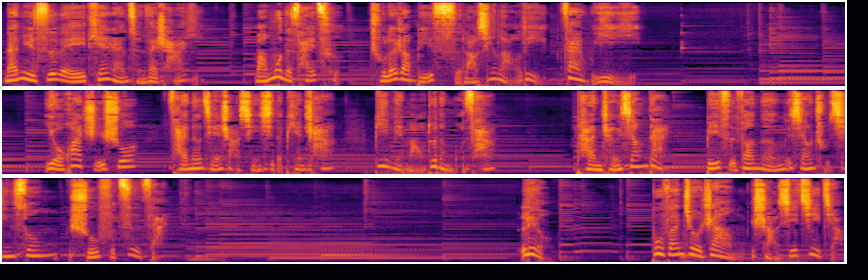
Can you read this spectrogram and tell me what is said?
男女思维天然存在差异，盲目的猜测，除了让彼此劳心劳力，再无意义。有话直说，才能减少信息的偏差，避免矛盾的摩擦。坦诚相待，彼此方能相处轻松、舒服、自在。六，不翻旧账，少些计较。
